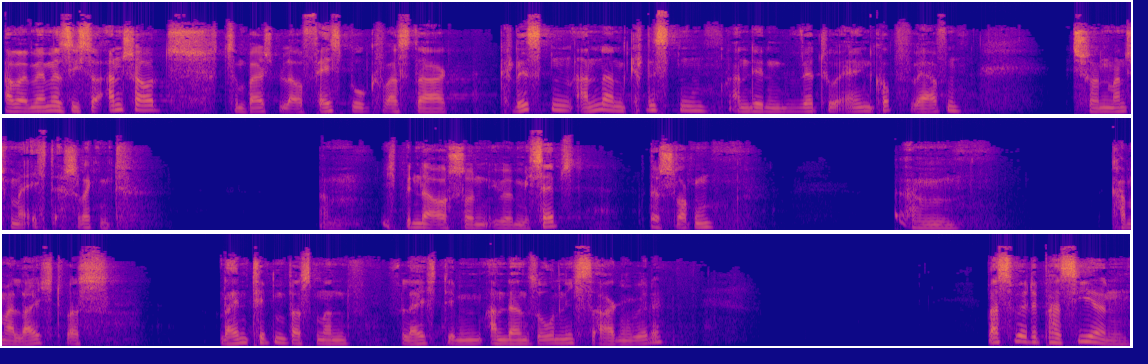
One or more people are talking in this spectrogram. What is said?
aber wenn man sich so anschaut, zum Beispiel auf Facebook, was da Christen anderen Christen an den virtuellen Kopf werfen, ist schon manchmal echt erschreckend. Ähm, ich bin da auch schon über mich selbst erschrocken. Ähm, kann man leicht was reintippen, was man vielleicht dem anderen Sohn nicht sagen würde. Was würde passieren,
